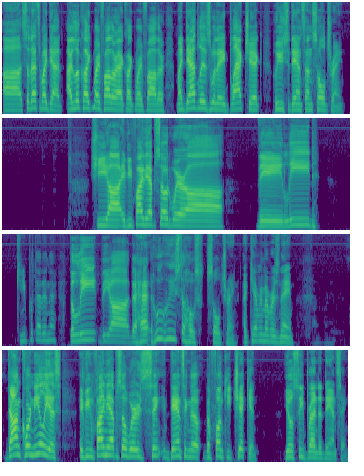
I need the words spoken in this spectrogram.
Uh, so that's my dad. I look like my father, act like my father. My dad lives with a black chick who used to dance on Soul Train. She, uh, if you find the episode where uh, the lead, can you put that in there? the lead, the uh, the head. Who who used to host Soul Train? I can't remember his name. Don Cornelius. If you can find the episode where he's sing, dancing the the funky chicken, you'll see Brenda dancing.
